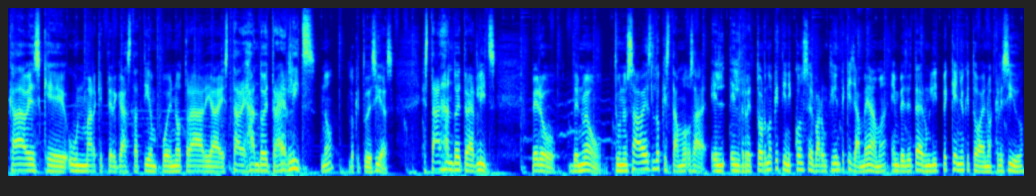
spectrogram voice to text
cada vez que un marketer gasta tiempo en otra área está dejando de traer leads, ¿no? Lo que tú decías, está dejando de traer leads. Pero, de nuevo, tú no sabes lo que estamos, o sea, el, el retorno que tiene conservar un cliente que ya me ama en vez de traer un lead pequeño que todavía no ha crecido.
